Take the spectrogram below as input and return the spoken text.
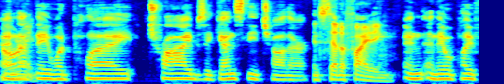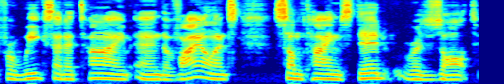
And All that right. they would play tribes against each other Instead of fighting. and, and they would play for weeks at a time. And the violence sometimes did result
